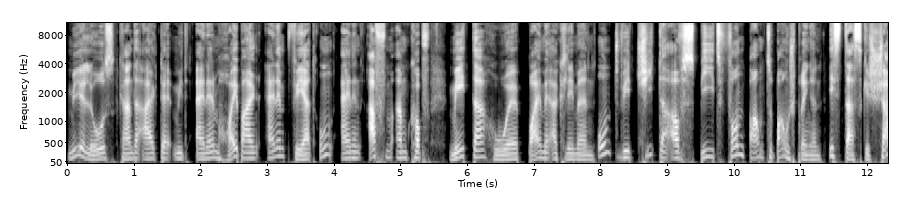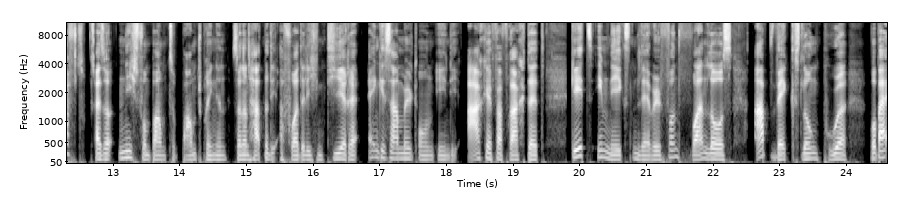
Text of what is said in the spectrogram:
Mühelos kann der Alte mit einem Heuballen, einem Pferd und einem Affen am Kopf meterhohe Bäume erklimmen und wie Cheetah auf Speed von Baum zu Baum springen. Ist das geschafft? Also nicht von Baum zu Baum springen, sondern hat man die erforderlichen Tiere eingesammelt und in die Arche verfrachtet, geht's im nächsten Level von vorn los. Abwechslung pur. Wobei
